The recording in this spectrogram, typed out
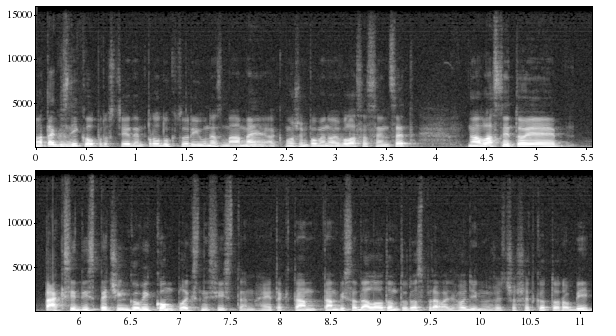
No a tak vznikol proste jeden produkt, ktorý u nás máme, ak môžem pomenovať, volá sa Senset. No a vlastne to je taxi dispečingový komplexný systém, hej, tak tam, tam by sa dalo o tom tu rozprávať hodinu, že čo všetko to robí.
